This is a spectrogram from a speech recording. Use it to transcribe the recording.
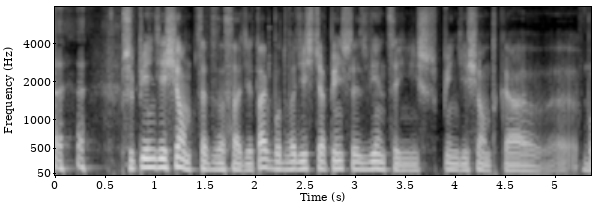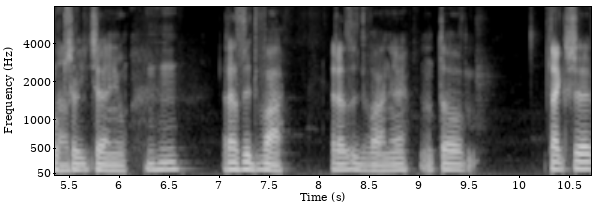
Przy 50 w zasadzie, tak? Bo 25 to jest więcej niż 50 e, po no. przeliczeniu. Mhm. Razy dwa razy dwa, nie? No to także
